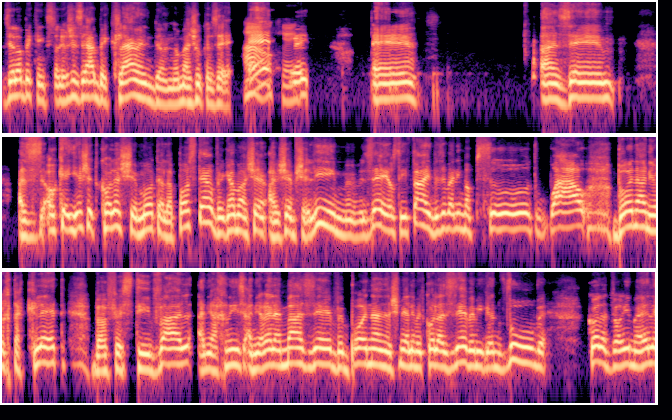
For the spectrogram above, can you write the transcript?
זה לא בקינגסטון, אני חושב שזה היה בקלרנדון או משהו כזה. אה, אוקיי. Anyway, אה, אז, אה, אז אוקיי, יש את כל השמות על הפוסטר, וגם השם, השם שלי, וזה, יוסי פייד, וזה, ואני מבסוט, וואו, בואנה, אני הולך לתקלט בפסטיבל, אני אכניס, אני אראה להם מה זה, ובואנה, נשמיע להם את כל הזה, והם יגנבו, וכל הדברים האלה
